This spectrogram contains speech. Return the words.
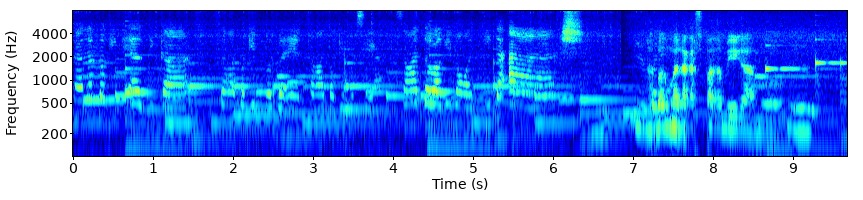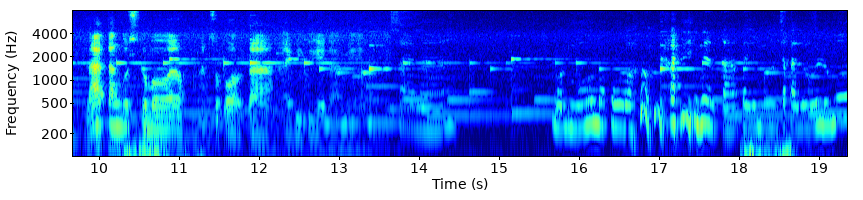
Sana maging healthy ka, sana maging mabait, sana maging masaya. Sana tawagin mo akong Tita Ash. Habang malakas pa kami ka mo, lahat ng gusto mo at suporta ay bibigay namin. Sana huwag mo makuha ugali ng tatay mo at lolo mo.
